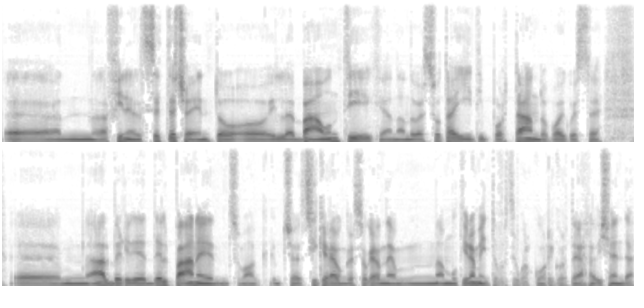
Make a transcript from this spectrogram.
Eh, alla fine del Settecento il Bounty che andando verso Tahiti portando poi questi eh, alberi del pane insomma cioè, si crea un questo grande ammutinamento forse qualcuno ricorderà la vicenda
